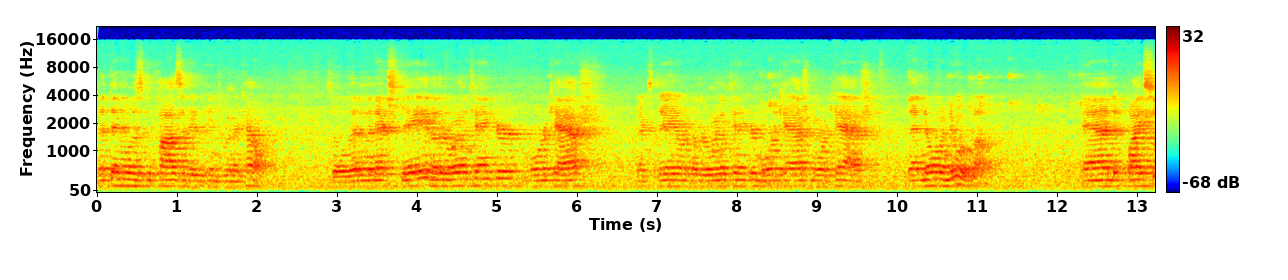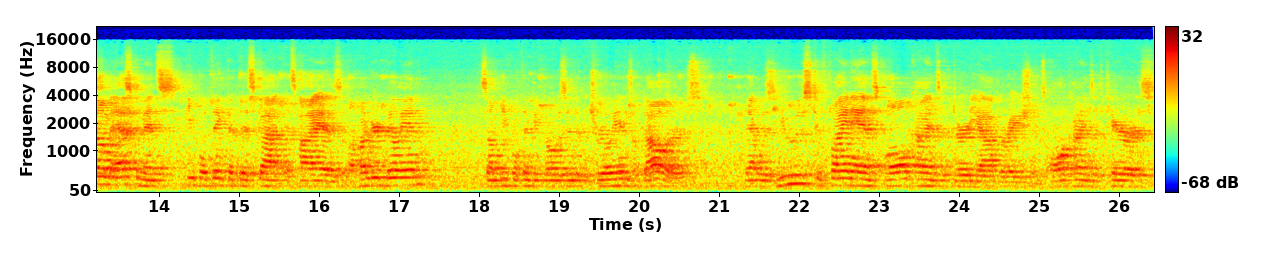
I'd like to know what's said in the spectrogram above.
that then was deposited into an account. So then the next day, another oil tanker, more cash. Next day, another oil tanker, more cash, more cash that no one knew about. And by some estimates, people think that this got as high as 100 billion. Some people think it goes into the trillions of dollars that was used to finance all kinds of dirty operations, all kinds of terrorist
